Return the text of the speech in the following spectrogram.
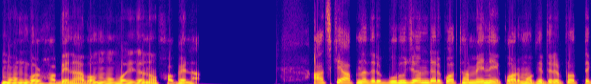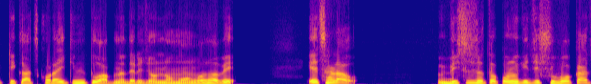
মঙ্গল হবে না বা মঙ্গলজনক হবে না। আজকে আপনাদের গুরুজনদের কথা মেনে কর্মক্ষেত্রের প্রত্যেকটি কাজ করাই কিন্তু আপনাদের জন্য মঙ্গল হবে। এছাড়াও বিশেষত কোনো কিছু শুভ কাজ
